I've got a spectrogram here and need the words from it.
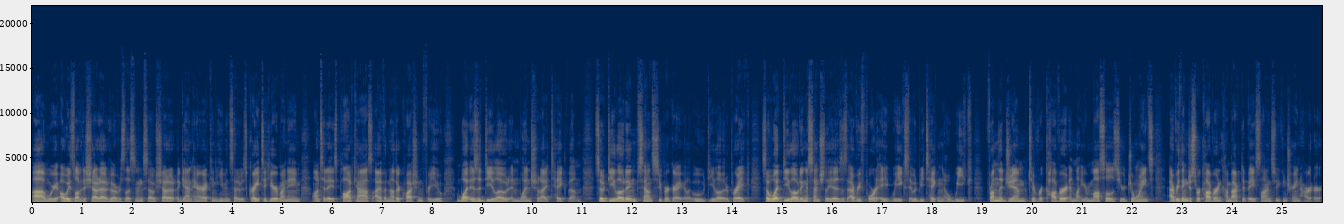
uh, we always love to shout out whoever's listening. So shout out again, Eric, and he even said it was great to hear my name on today's podcast. I have another question for you. What is a deload, and when should I take them? So deloading sounds super great. You're like, ooh, deload a break. So what deloading essentially is is every four to eight weeks, it would be taking a week from the gym to recover and let your muscles, your joints, everything just recover and come back to baseline so you can train harder.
